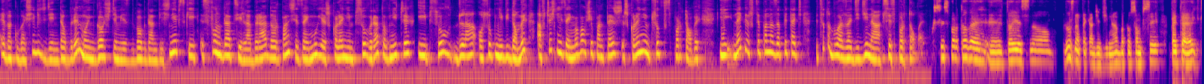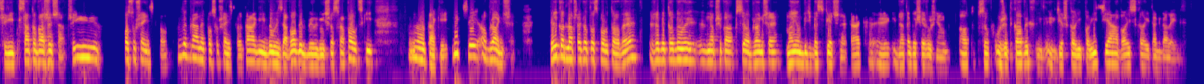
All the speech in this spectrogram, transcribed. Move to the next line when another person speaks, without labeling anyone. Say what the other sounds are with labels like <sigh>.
Ewa Kubasiewicz, dzień dobry. Moim gościem jest Bogdan Wiśniewski z Fundacji Labrador. Pan się zajmuje szkoleniem psów ratowniczych i psów dla osób niewidomych, a wcześniej zajmował się pan też szkoleniem psów sportowych. I najpierw chcę pana zapytać, co to była za dziedzina psy sportowe?
Psy sportowe y, to jest no, różna taka dziedzina, bo to są psy PT, czyli psa towarzysza, czyli posłuszeństwo, wybrane posłuszeństwo, tak, i były zawody, były mistrzostwa Polski, no takie, psy obrończe. Tylko dlaczego to sportowe? Żeby to były na przykład psy obrończe mają być bezpieczne, tak? I dlatego się różnią od psów użytkowych, gdzie szkoli policja, wojsko i tak dalej,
